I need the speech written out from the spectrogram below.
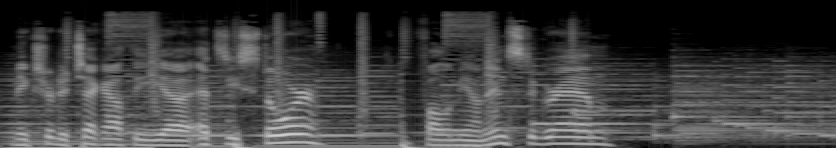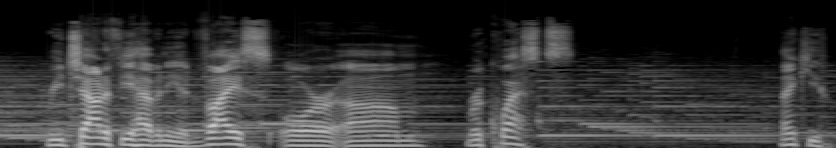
Make sure to check out the uh, Etsy store. Follow me on Instagram. Reach out if you have any advice or um, requests. Thank you.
